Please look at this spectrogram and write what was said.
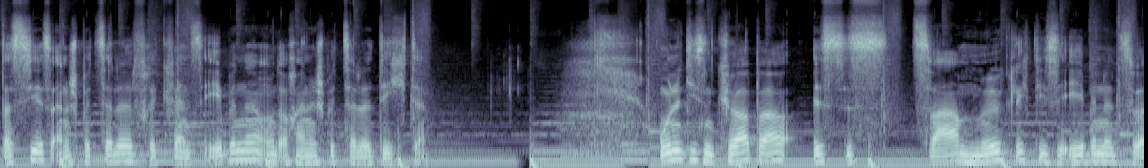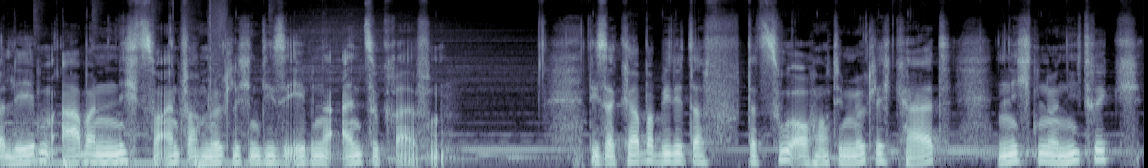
Das hier ist eine spezielle Frequenzebene und auch eine spezielle Dichte. Ohne diesen Körper ist es zwar möglich, diese Ebene zu erleben, aber nicht so einfach möglich, in diese Ebene einzugreifen. Dieser Körper bietet dazu auch noch die Möglichkeit, nicht nur niedrig,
